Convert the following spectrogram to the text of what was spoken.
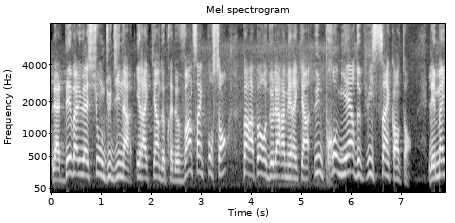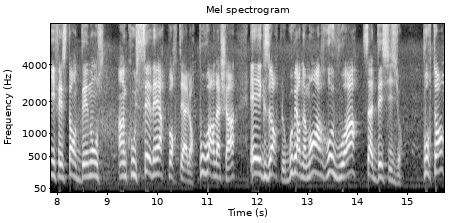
la dévaluation du dinar irakien de près de 25% par rapport au dollar américain, une première depuis 50 ans. Les manifestants dénoncent un coup sévère porté à leur pouvoir d'achat et exhortent le gouvernement à revoir sa décision. Pourtant,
